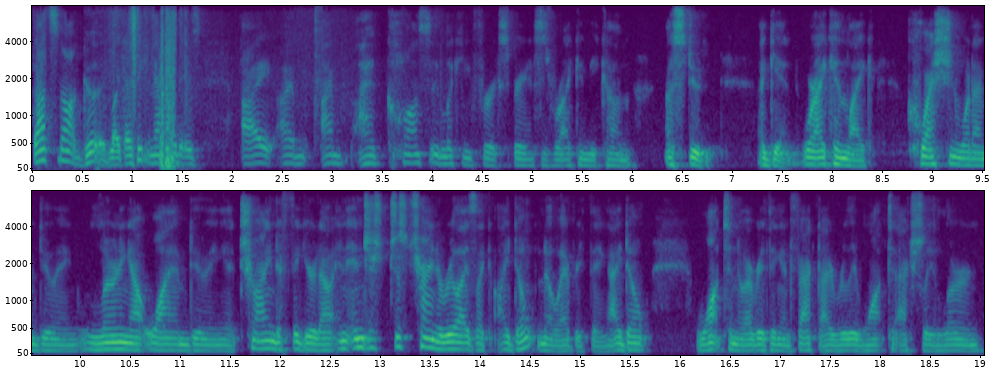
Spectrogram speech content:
that's not good. Like I think nowadays, I, I'm I'm I'm constantly looking for experiences where I can become a student again, where I can like question what I'm doing, learning out why I'm doing it, trying to figure it out, and, and just just trying to realize like I don't know everything. I don't want to know everything. In fact, I really want to actually learn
